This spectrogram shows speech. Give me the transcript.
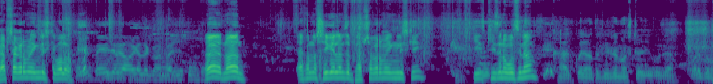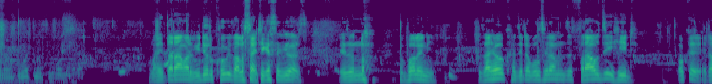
ব্যবসা কর্মের ইংলিশ কি বলো? এ নয়ন এখন না শিখাইলাম যে ব্যবসা কর্মের ইংলিশ কি? কি কি যেন বলছিলাম? নষ্ট হয়ে পরে তো মনে হয় তারা আমার ভিডিওর খুবই ভালো চাই ঠিক আছে ভিউয়ার্স এই জন্য বলেনি। যাই হোক যেটা বলছিলাম যে ফ্রাউজি হিট ওকে এটা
